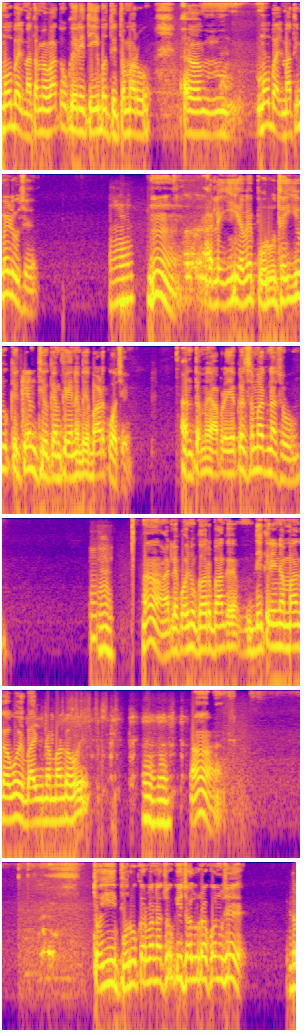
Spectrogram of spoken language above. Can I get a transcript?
મોબાઈલમાં તમે વાતો કરી હતી એ બધું તમારું મોબાઈલમાંથી મળ્યું છે. હમ. એટલે ઈ હવે પૂરું થઈ ગયું કે કેમ થયું? કેમ કે એને બે બાળકો છે. અને તમે આપણે એક જ સમાજના છો. હા એટલે કોઈનું ઘર ભાંગે દીકરીના માંગા હોય બાયુના માંગા હોય. હા. તો ઈ પૂરું કરવાના છો કે ચાલુ રાખવાનું છે? તો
